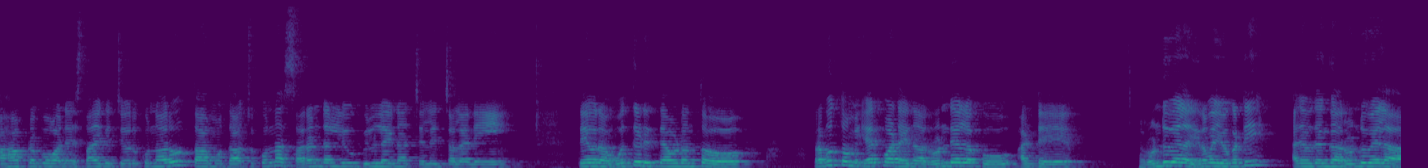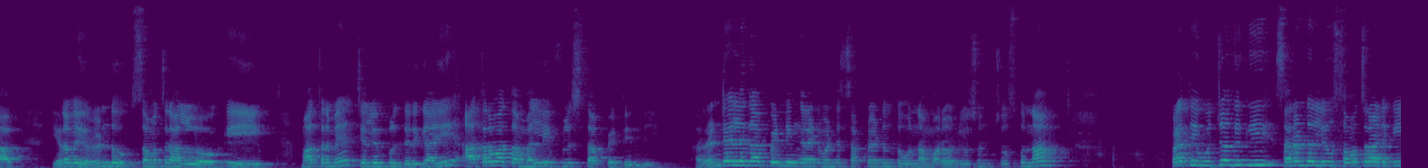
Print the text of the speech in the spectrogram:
మహాప్రభు అనే స్థాయికి చేరుకున్నారు. తాము దాచుకున్న సరెండర్ లీవ్ బిల్లులైనా చెల్లించాలని తీవ్ర ఒత్తిడి తేవడంతో ప్రభుత్వం ఏర్పాటైన రెండేళ్ళకు అంటే రెండు వేల ఇరవై ఒకటి అదేవిధంగా రెండు వేల ఇరవై రెండు సంవత్సరాలలోకి మాత్రమే చెల్లింపులు జరిగాయి. ఆ తర్వాత మళ్ళీ ఫుల్ స్టాప్ పెట్టింది. రెండేళ్ళుగా పెండింగ్ అనేటువంటి సబ్టైటిల్తో ఉన్న మరో న్యూస్ను చూస్తున్నాం. ప్రతి ఉద్యోగికి సరెండర్ లీవ్ సంవత్సరానికి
